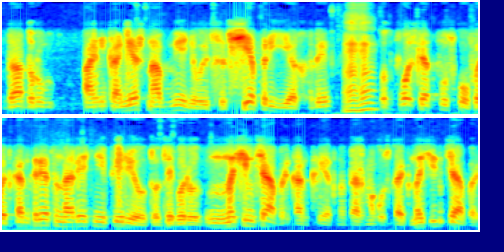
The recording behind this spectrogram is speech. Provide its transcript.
да, друг, они, конечно, обмениваются. Все приехали угу. вот после отпусков. Это конкретно на летний период. Вот я говорю, на сентябрь конкретно, даже могу сказать, на сентябрь.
